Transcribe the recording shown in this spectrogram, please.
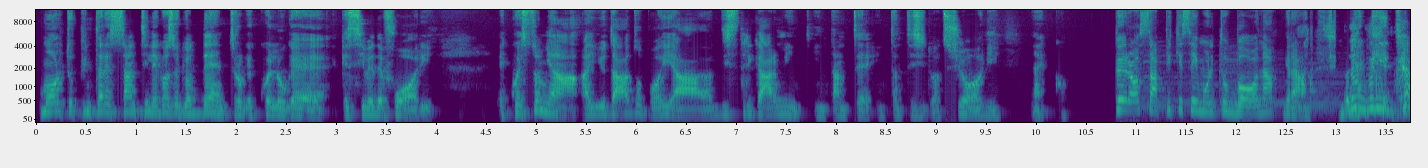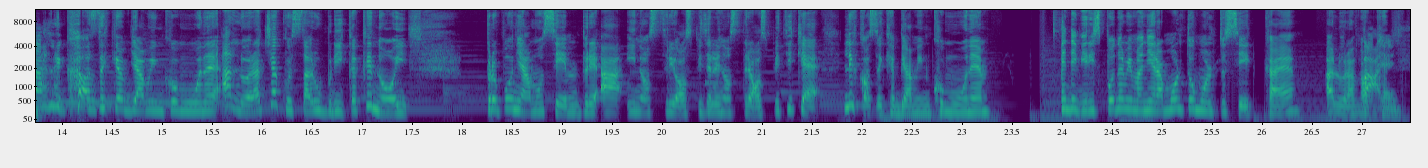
molto più interessanti le cose che ho dentro che quello che, che si vede fuori. E questo mi ha aiutato poi a districarmi in, in, tante, in tante situazioni. Ecco. Però sappi che sei molto buona. Grazie. Rubrica le cose che abbiamo in comune. Allora, c'è questa rubrica che noi proponiamo sempre ai nostri ospiti, alle nostre ospiti, che è le cose che abbiamo in comune. E devi rispondermi in maniera molto molto secca, eh? Allora, vai. Okay.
